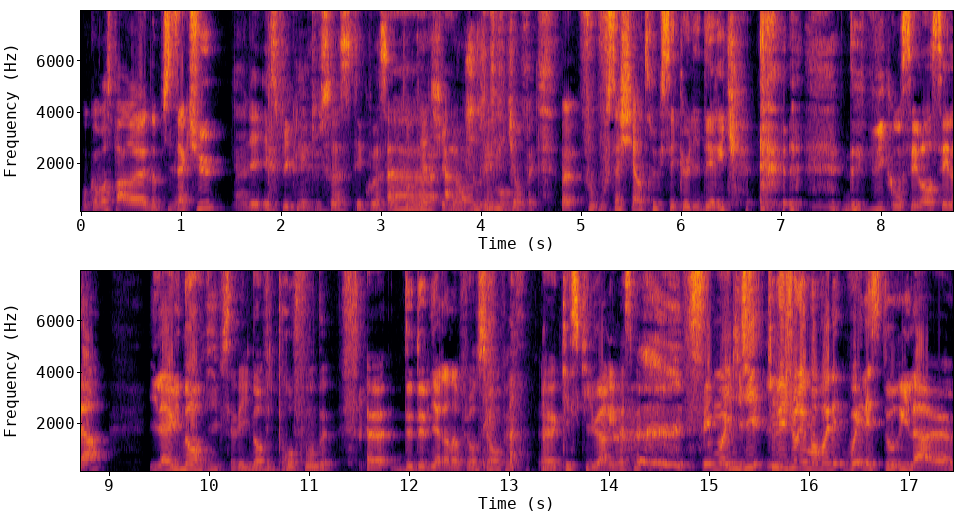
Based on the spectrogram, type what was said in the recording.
on commence par euh, nos petites actus. Allez, explique-nous tout ça, c'était quoi cette Euh, tentative alors, je vais vous expliquer en fait. Euh, faut que vous sachiez un truc, c'est que l'Idéric, depuis qu'on s'est lancé là, il a une envie, vous savez, une envie profonde euh, de devenir un influenceur en fait. Euh, Qu'est-ce qui lui arrive à en fait C'est moi Il me qui dit, tous les jours, il m'envoie des... Vous voyez les stories là euh,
